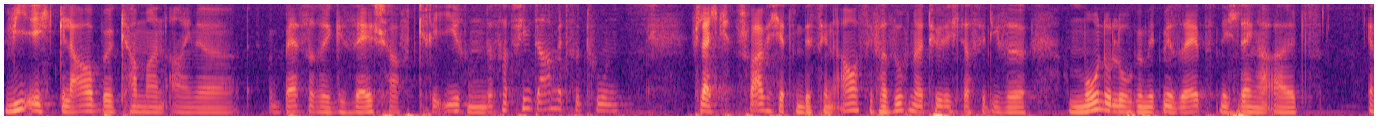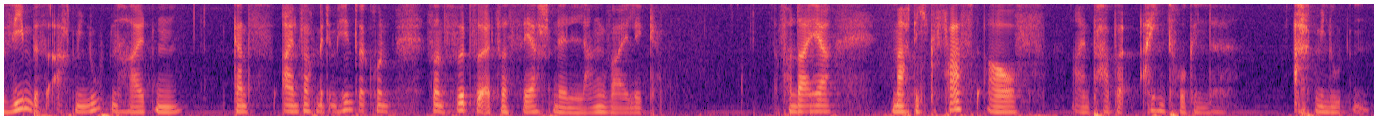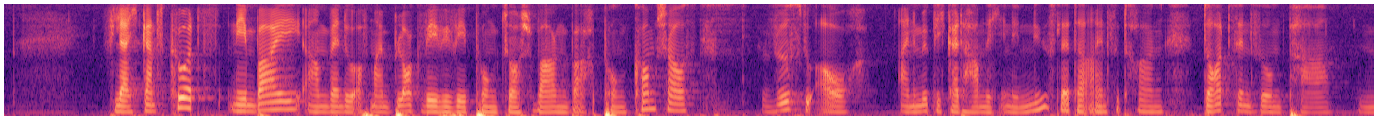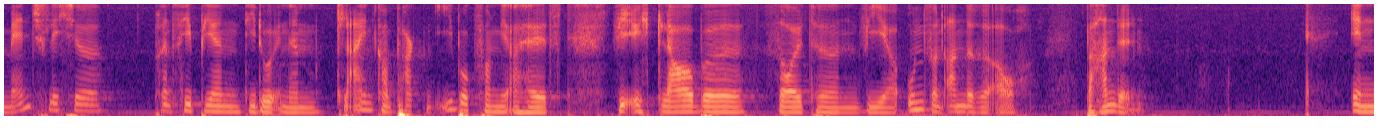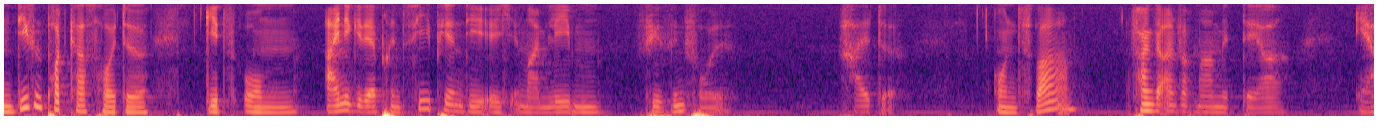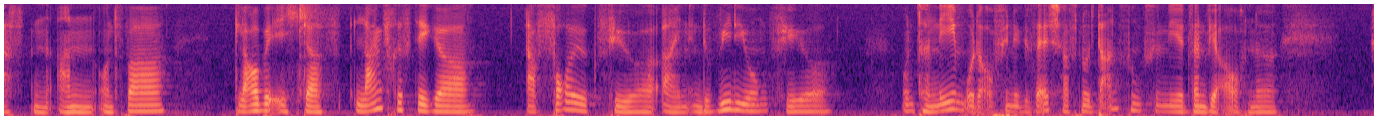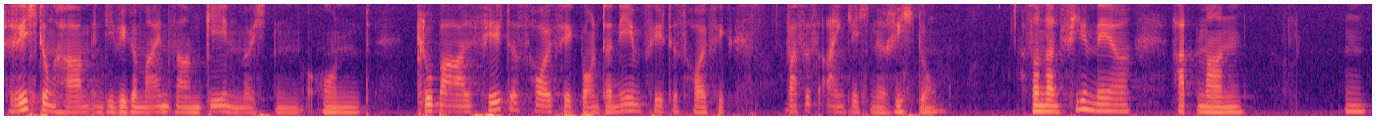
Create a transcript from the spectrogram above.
wie ich glaube, kann man eine bessere Gesellschaft kreieren. Das hat viel damit zu tun. Vielleicht schweife ich jetzt ein bisschen aus. Wir versuchen natürlich, dass wir diese Monologe mit mir selbst nicht länger als sieben bis acht Minuten halten. Ganz einfach mit dem Hintergrund, sonst wird so etwas sehr schnell langweilig. Von daher mach dich gefasst auf ein paar beeindruckende acht Minuten. Vielleicht ganz kurz nebenbei, ähm, wenn du auf meinem Blog www.joshwagenbach.com schaust, wirst du auch eine Möglichkeit haben, dich in den Newsletter einzutragen. Dort sind so ein paar menschliche Prinzipien, die du in einem kleinen, kompakten E-Book von mir erhältst, wie ich glaube, sollten wir uns und andere auch behandeln. In diesem Podcast heute geht es um einige der Prinzipien, die ich in meinem Leben für sinnvoll halte. Und zwar fangen wir einfach mal mit der ersten an. Und zwar glaube ich, dass langfristiger Erfolg für ein Individuum, für Unternehmen oder auch für eine Gesellschaft nur dann funktioniert, wenn wir auch eine Richtung haben, in die wir gemeinsam gehen möchten. Und global fehlt es häufig, bei Unternehmen fehlt es häufig, was ist eigentlich eine Richtung, sondern vielmehr hat man hm,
